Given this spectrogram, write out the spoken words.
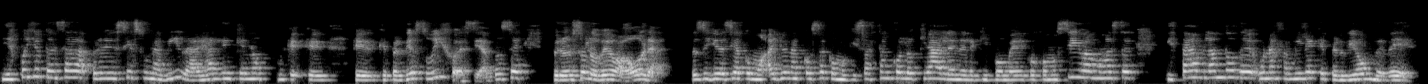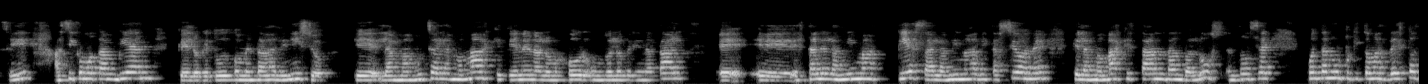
Y después yo pensaba, pero yo decía, es una vida, es alguien que, no, que, que, que, perdió a su hijo, decía. Entonces, pero eso lo veo ahora. Entonces yo decía, como hay una cosa como quizás tan coloquial en el equipo médico, como sí, vamos a hacer, y estás hablando de una familia que perdió un bebé, ¿sí? Así como también, que lo que tú comentabas al inicio, que las, muchas de las mamás que tienen a lo mejor un duelo perinatal, eh, eh, están en las mismas piezas, en las mismas habitaciones que las mamás que están dando a luz. Entonces, cuéntanos un poquito más de estos,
